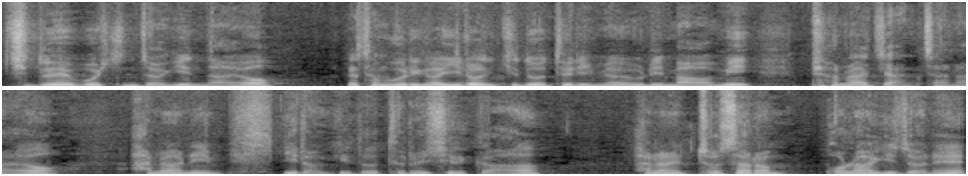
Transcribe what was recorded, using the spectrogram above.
기도해 보신 적이 있나요? 그래서 우리가 이런 기도 드리면 우리 마음이 편하지 않잖아요. 하나님 이런 기도 들으실까? 하나님 저 사람 벌하기 전에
